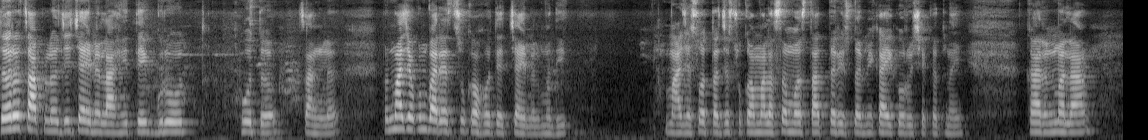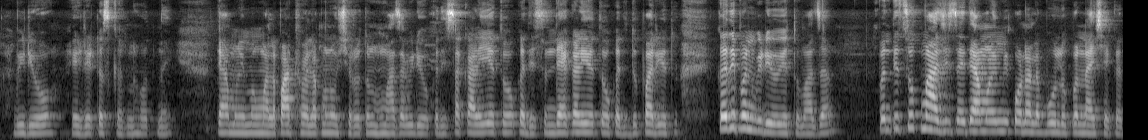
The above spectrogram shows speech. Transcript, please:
तरच आपलं जे चॅनल आहे ते ग्रोथ होतं चांगलं. पण माझ्याकडून बऱ्याच चुका होत्या चॅनलमध्ये. माझ्या स्वतःच्या चुका मला समजतात तरीसुद्धा मी काही करू शकत नाही. कारण मला व्हिडिओ एडिटच करणं होत नाही. त्यामुळे मग मला पाठवायला पण उशीर होतो. मग माझा व्हिडिओ कधी सकाळी येतो कधी संध्याकाळी येतो कधी दुपारी येतो. कधी पण व्हिडिओ येतो माझा. पण ती चूक माझीच आहे त्यामुळे मी कोणाला बोलू पण नाही शकत.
